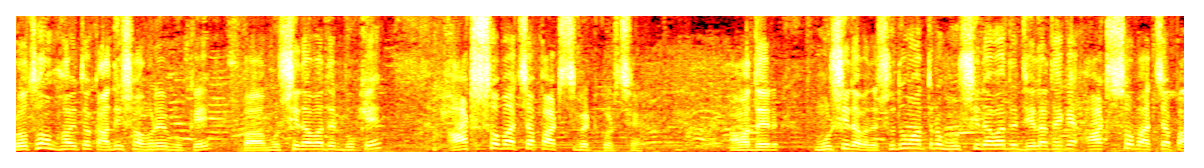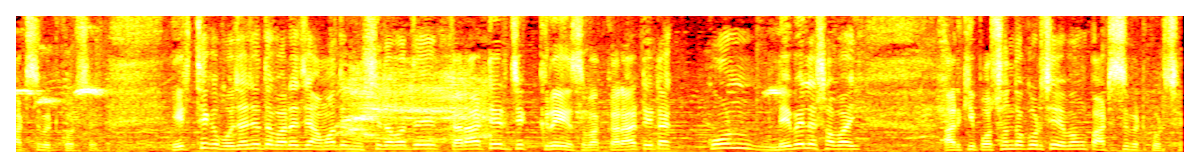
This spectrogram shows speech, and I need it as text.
প্রথম হয়তো কাঁদি শহরের বুকে বা মুর্শিদাবাদের বুকে আটশো বাচ্চা পার্টিসিপেট করছে আমাদের মুর্শিদাবাদে। শুধুমাত্র মুর্শিদাবাদের জেলা থেকে আটশো বাচ্চা পার্টিসিপেট করছে। এর থেকে বোঝা যেতে পারে যে আমাদের মুর্শিদাবাদে কারাটের যে ক্রেজ বা কারাটেটা কোন লেভেলে সবাই আর কি পছন্দ করছে এবং পার্টিসিপেট করছে।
